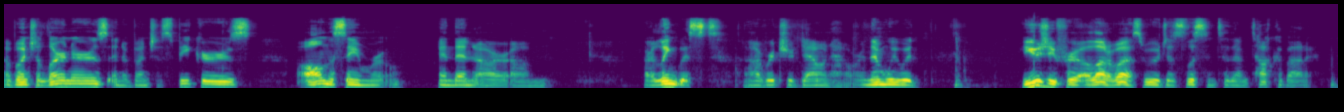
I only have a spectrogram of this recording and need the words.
a bunch of learners and a bunch of speakers all in the same room, and then our um, our linguist uh, Richard Dauenhauer, and then we would usually for a lot of us we would just listen to them talk about it,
